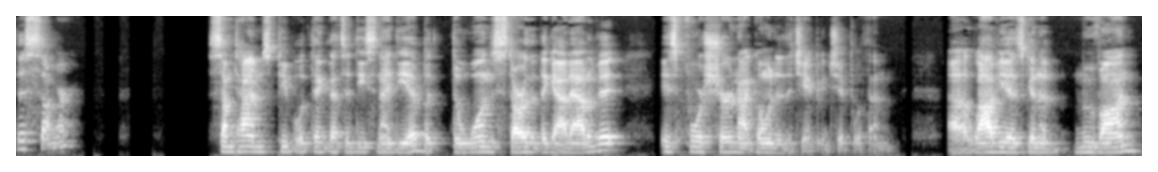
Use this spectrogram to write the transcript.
this summer sometimes people would think that's a decent idea, but the one star that they got out of it is for sure not going to the championship with them. Uh, Lavia is going to move on.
